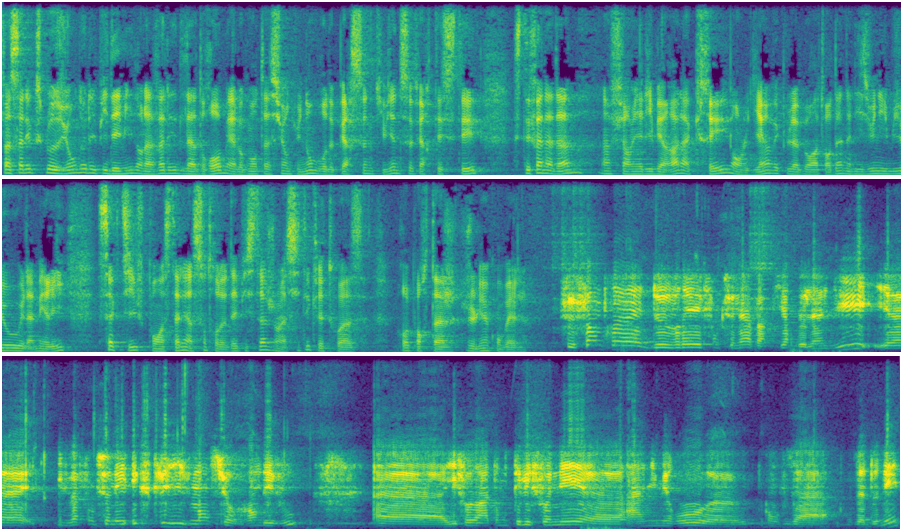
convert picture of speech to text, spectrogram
Face à l'explosion de l'épidémie dans la vallée de la Drôme et à l'augmentation du nombre de personnes qui viennent se faire tester, Stéphane Adam, infirmier libéral, a créé, en lien avec le laboratoire d'analyse Unibio et la mairie, s'active pour installer un centre de dépistage dans la cité crétoise. Reportage, Julien Combel. Ce centre devrait fonctionner à partir de lundi. Euh, il va fonctionner exclusivement sur rendez-vous. Euh, il faudra donc téléphoner euh, à un numéro qu'on vous a, vous a donné.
